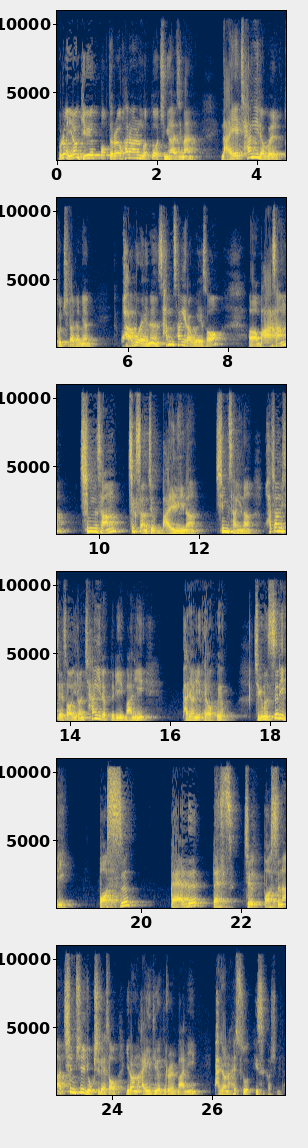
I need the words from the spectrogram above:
물론 이런 기획법들을 활용하는 것도 중요하지만 나의 창의력을 도출하려면 과거에는 삼상이라고 해서 어, 마상, 침상, 측상, 즉 말위나 침상이나 화장실에서 이런 창의력들이 많이 발현이 되었고요. 지금은 3B, bus, bed, bath, 즉 버스나 침실, 욕실에서 이런 아이디어들을 많이 발현할 수 있을 것입니다.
